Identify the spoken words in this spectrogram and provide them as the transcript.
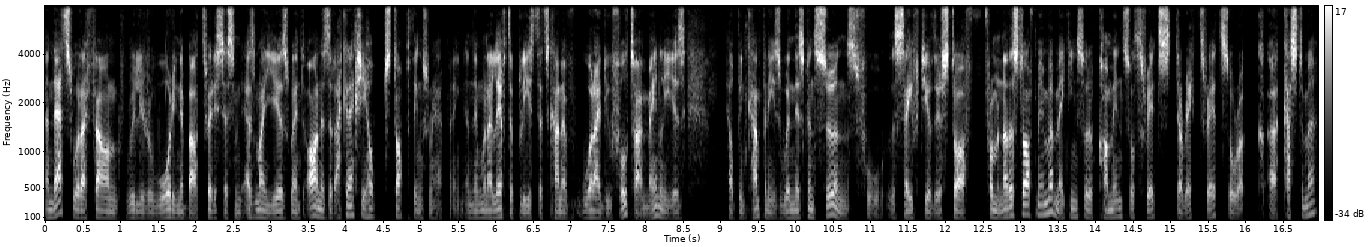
And that's what I found really rewarding about threat assessment as my years went on is that I can actually help stop things from happening. And then when I left the police, that's kind of what I do full time mainly is helping companies when there's concerns for the safety of their staff from another staff member making sort of comments or threats, direct threats, or a, a customer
